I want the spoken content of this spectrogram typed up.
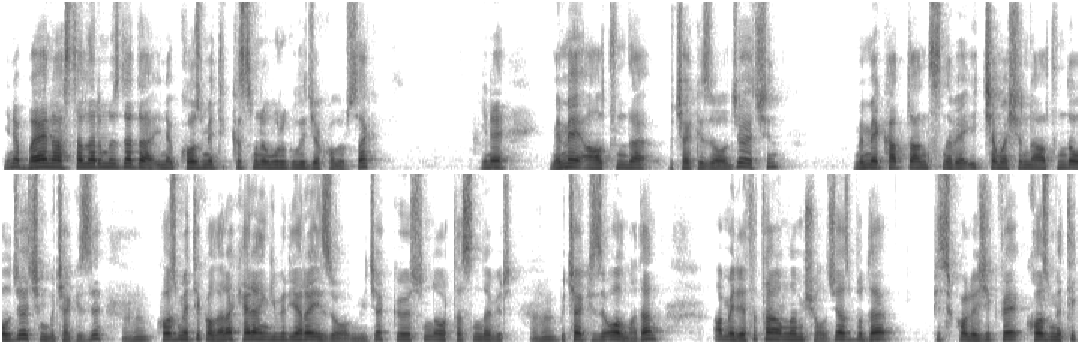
Yine bayan hastalarımızda da yine kozmetik kısmını vurgulayacak olursak yine meme altında bıçak izi olacağı için meme katlantısında veya iç çamaşırının altında olacağı için bıçak izi Hı hı. kozmetik olarak herhangi bir yara izi olmayacak. Göğsünün ortasında bir Hı hı. bıçak izi olmadan ameliyatı tamamlamış olacağız. Bu da psikolojik ve kozmetik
